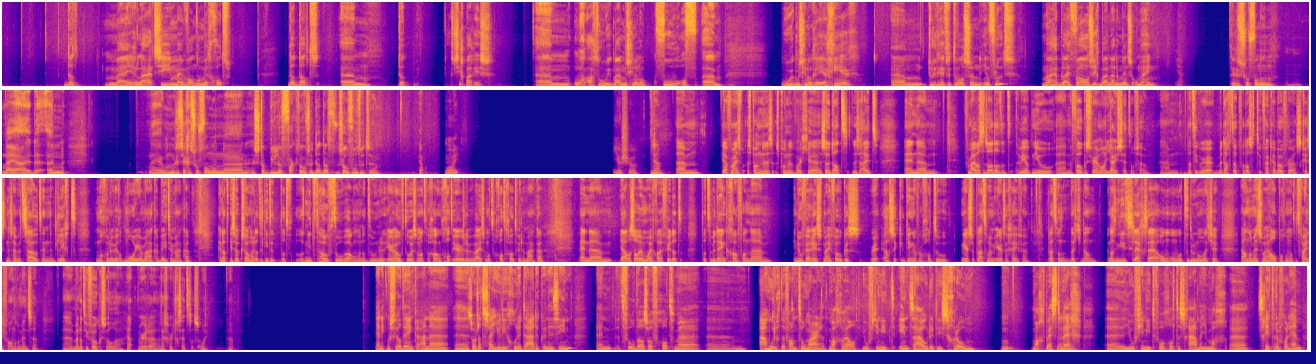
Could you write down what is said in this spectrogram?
dat mijn relatie, mijn wandel met God, dat dat, ehm, dat zichtbaar is. Ehm, ongeacht hoe ik mij misschien dan ook voel of ehm, hoe ik misschien ook reageer. Ehm tuurlijk heeft het wel zijn invloed, maar het blijft wel zichtbaar naar de mensen om me heen. Ja. Er is een soort van een, nou ja, de- een, nou ja, hoe moet ik het zeggen, een soort van een, eh, een stabiele factor of zo. Dat, dat, zo voelt het. eh. Mooi. Joshua. Ja, ehm, ja voor mij sp- sprong, sprong het woordje zodat dus uit. En ehm, voor mij was het wel dat het weer opnieuw eh, mijn focus weer helemaal juist zette of zo. Ehm, dat ik weer bedacht ook van als we het natuurlijk vaak hebben over als christenen zijn met zout en het licht, mogen we de wereld mooier maken, beter maken. En dat is ook zo, maar dat is niet het, dat, dat niet het hoofddoel waarom we dat doen. Het hoofddoel is omdat we gewoon God eer willen bewijzen, omdat we God groot willen maken. En ehm, ja, het was alweer mooi gewoon weer dat, dat te bedenken gewoon van in hoeverre is mijn focus als ik dingen voor God doe, in de eerste plaats om hem eer te geven. In plaats van dat je dan. En dat is niet iets slechts, hè, om, om wat te doen omdat je andere mensen wil helpen of omdat het fijn is voor andere mensen. Eh, maar dat die focus wel eh, ja, weer eh, recht werd gezet, dat is mooi. En ik moest veel denken aan, zodat zij jullie goede daden kunnen zien. En het voelde alsof God me ehm, aanmoedigde van, toe maar, het mag wel. Je hoeft je niet in te houden, die schroom mag best weg. Eh, je hoeft je niet voor God te schamen, je mag eh, schitteren voor Hem.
